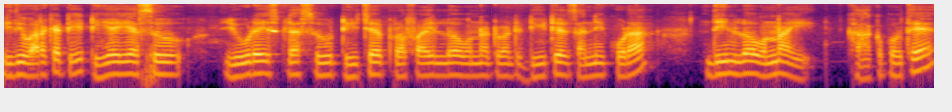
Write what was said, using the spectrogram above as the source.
ఇది వరకటి టీఐఎస్ యూడైస్ ప్లస్ టీచర్ ప్రొఫైల్లో ఉన్నటువంటి డీటెయిల్స్ అన్నీ కూడా దీనిలో ఉన్నాయి. కాకపోతే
